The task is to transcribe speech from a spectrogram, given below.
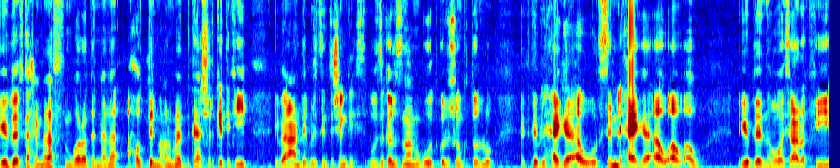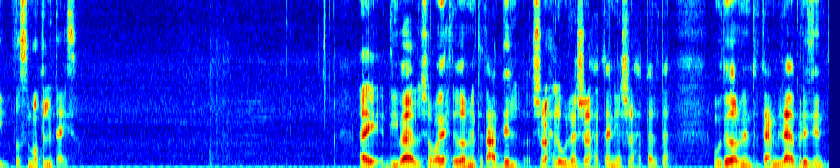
يبدأ يفتح الملف مجرد إن أنا أحط المعلومات بتاع شركتي فيه يبقى أنا عندي ال presentation جاهز. والذكاء الاصطناعي موجود. كل شوية ممكن تقول له اكتب لي حاجة أو ارسم لي حاجة أو أو أو يبدأ إن هو يساعدك في التصميمات اللي أنت عايزها. آدي بقى الشرايح. تقدر إن أنت تعدل الشريحه الأولى الشريحه التانية الشريحه التالتة وتقدر إن أنت تعمل لها present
